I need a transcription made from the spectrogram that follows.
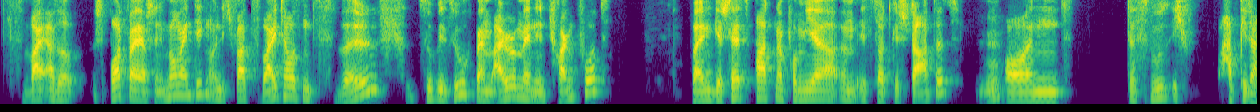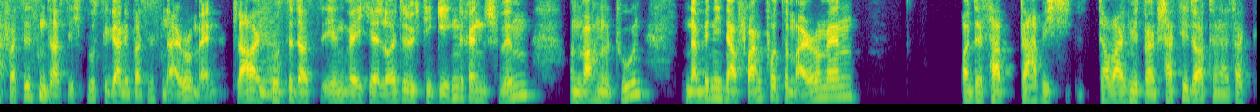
zwei, also Sport war ja schon immer mein Ding und ich war 2012 zu Besuch beim Ironman in Frankfurt, weil ein Geschäftspartner von mir ähm, ist dort gestartet mhm. und das ich habe gedacht, was ist denn das? Ich wusste gar nicht, was ist ein Ironman? Klar, ich mhm. wusste, dass irgendwelche Leute durch die Gegend rennen, schwimmen und machen und tun. Und dann bin ich nach Frankfurt zum Ironman und deshalb, da habe ich, da war ich mit meinem Schatzi dort und er sagt,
